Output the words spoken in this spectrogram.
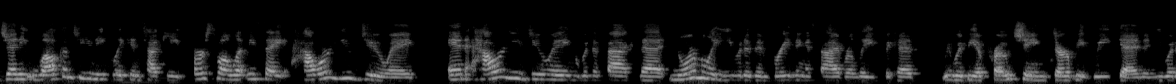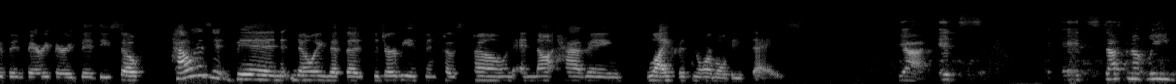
Jenny, welcome to Uniquely Kentucky. First of all, let me say, how are you doing? And how are you doing with the fact that normally you would have been breathing a sigh of relief because we would be approaching Derby weekend and you would have been very, very busy. So, how has it been knowing that the, the Derby has been postponed and not having life as normal these days? Yeah, it's it's definitely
